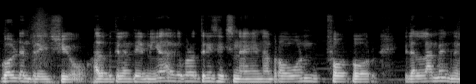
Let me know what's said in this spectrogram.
கோல்டன் ரேஷியோ அதை பற்றிலாம் தெரியுங்க அதுக்கப்புறம் த்ரீ சிக்ஸ்டி நைன் அப்புறம் ஒன் ஃபோர் ஃபோர் இதெல்லாமே இந்த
